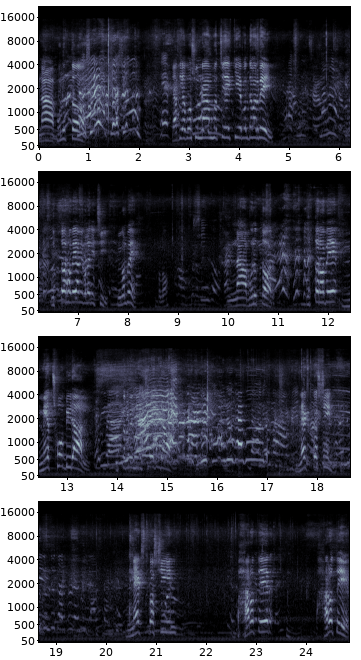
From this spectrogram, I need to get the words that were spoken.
না ভুল উত্তর। জাতীয় পশুর নাম হচ্ছে কে বলতে পারবে? উত্তর হবে, আমি বলে দিচ্ছি। তুমি বলবে? বলো। না, ভুল উত্তর। উত্তর হবে মেছো বিড়াল। উত্তর হবে মেছো বিড়াল। নেক্সট কোশ্চিন নেক্সট কোশ্চিন ভারতের ভারতের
